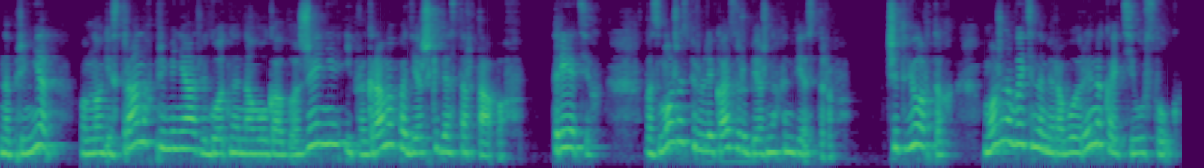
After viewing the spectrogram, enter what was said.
Например, во многих странах применяют льготное налогообложение и программы поддержки для стартапов. В-третьих, возможность привлекать зарубежных инвесторов. В-четвертых, можно выйти на мировой рынок IT-услуг.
